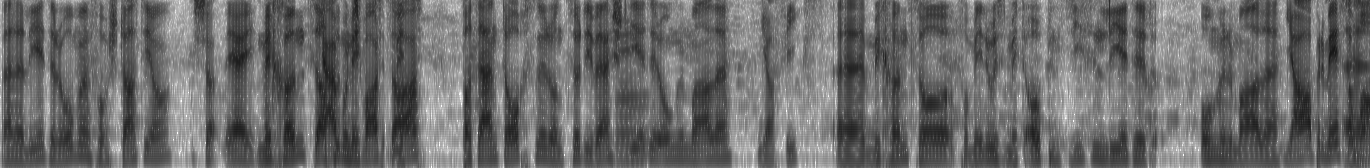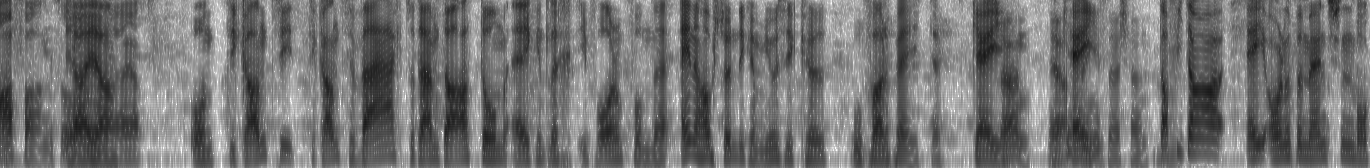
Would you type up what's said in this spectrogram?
wären Lieder rum vom Stadion. Schon, hey. Wir können es aber mit, mit Patent Ochsner und Zürich West Lieder untermalen. Ja, fix. Äh, wir können so von mir aus mit Open Season Lieder untermalen. Ja, aber mehr so am Äh, Anfang. So. ja, ja. ja, ja. Und die ganze, der ganze Weg zu diesem Datum eigentlich in Form von einem eineinhalbstündigen Musical aufarbeiten. Geil. Schön. Ja, Geil. finde ich sehr schön. Darf ich da ein Honorable Mention, der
